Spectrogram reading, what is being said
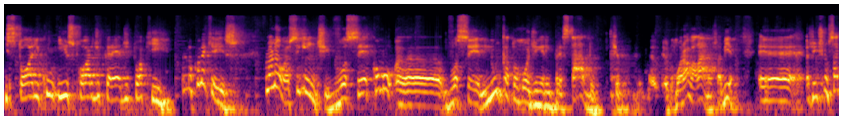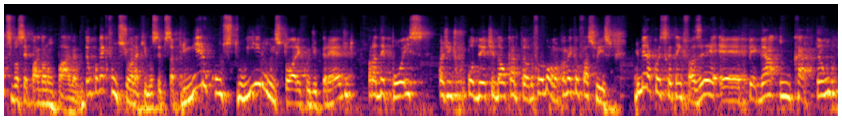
histórico e score de crédito aqui. Mas como é que é isso? Não, não, é o seguinte, você, como uh, você nunca tomou dinheiro emprestado, que eu, eu, não morava lá, não sabia, é, a gente não sabe se você paga ou não paga. Então, como é que funciona aqui? Você precisa primeiro construir um histórico de crédito para depois a gente poder te dar o cartão. Eu falei, bom, mas como é que eu faço isso? Primeira coisa que você tem que fazer é pegar um cartão,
